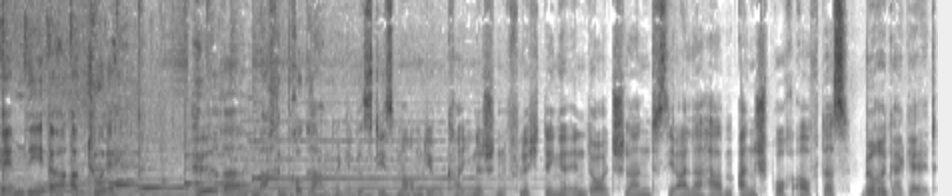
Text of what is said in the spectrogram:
MDR aktuell. Hörer machen Programm. Da geht es diesmal um die ukrainischen Flüchtlinge in Deutschland. Sie alle haben Anspruch auf das Bürgergeld.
